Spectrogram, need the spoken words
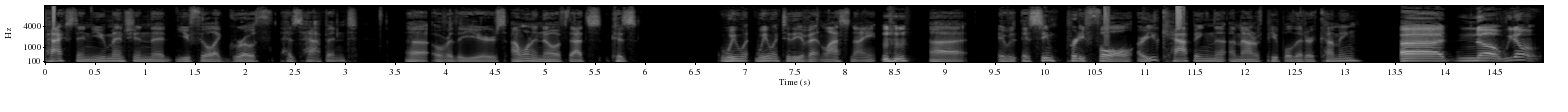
Paxton, you mentioned that you feel like growth has happened uh, over the years. I want to know if that's because we went we went to the event last night. Mhm. Uh, it was it seemed pretty full. Are you capping the amount of people that are coming? Uh, no, we don't.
